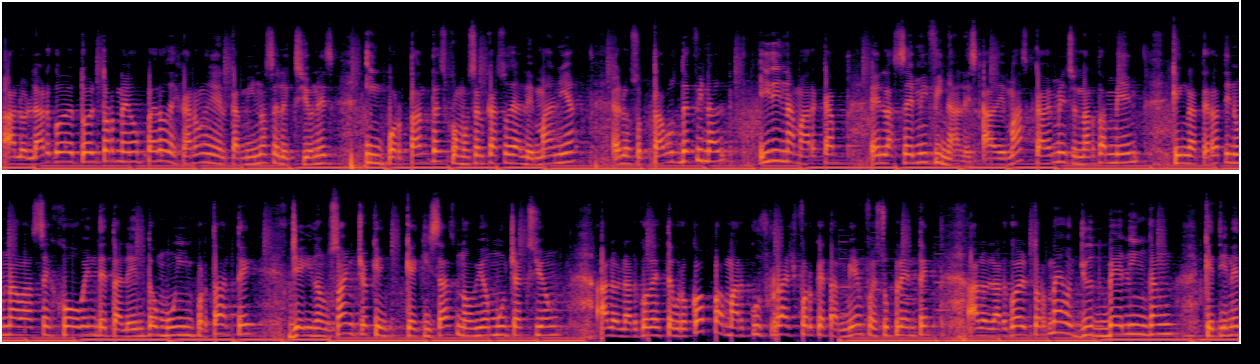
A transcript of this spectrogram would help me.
a lo largo de todo el torneo, pero dejaron en el camino selecciones importantes como es el caso de Alemania en los octavos de final y Dinamarca en las semifinales. Además, cabe mencionar también que Inglaterra tiene una base joven de talento muy importante, Jadon Sancho, que, que quizás no vio mucha acción a lo largo de esta Eurocopa, Marcus Rashford, que también fue suplente a lo largo del torneo, Jude Bellingham, que tiene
